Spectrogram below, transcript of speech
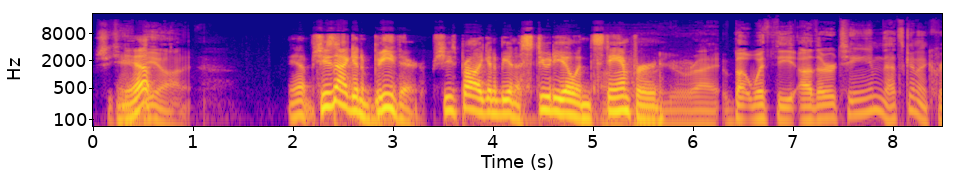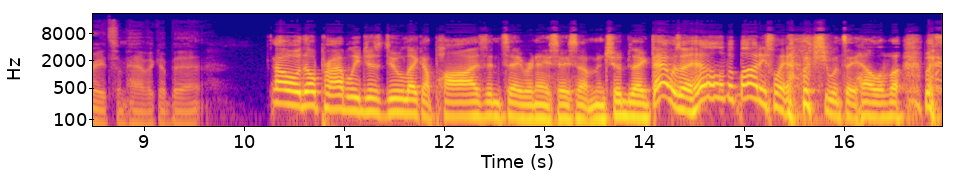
She can't Yep. be on it. Yep, she's not going to be there. She's probably going to be in a studio in Stamford. You're right. But with the other team, that's going to create some havoc, I bet. Oh, they'll probably just do like a pause and say, Renee, say something. And she'll be like, that was a hell of a body slam. she wouldn't say hell of a, but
